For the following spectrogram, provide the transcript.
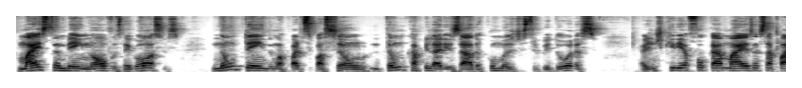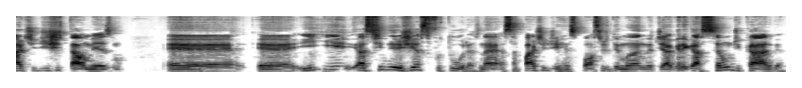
mas também novos negócios, não tendo uma participação tão capilarizada como as distribuidoras, a gente queria focar mais nessa parte digital mesmo. É, é, e, e, as sinergias futuras, né? essa parte de resposta de demanda, de agregação de carga,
